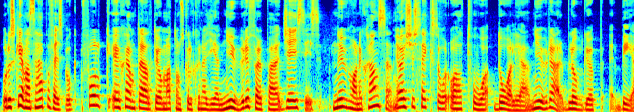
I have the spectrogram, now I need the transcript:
Och då skrev han så här på Facebook. Folk eh, skämtar alltid om att de skulle kunna ge en njure för ett par JCs. Nu har ni chansen. Jag är 26 år och har två dåliga njurar, blodgrupp B+.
